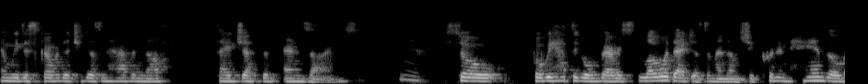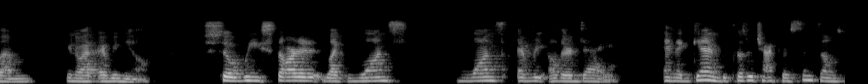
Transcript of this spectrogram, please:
and we discovered that she doesn't have enough digestive enzymes. Mm. So, but we had to go very slow with digestive enzymes. She couldn't handle them, you know, at every meal. So we started like once, once every other day. And again, because we tracked her symptoms,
